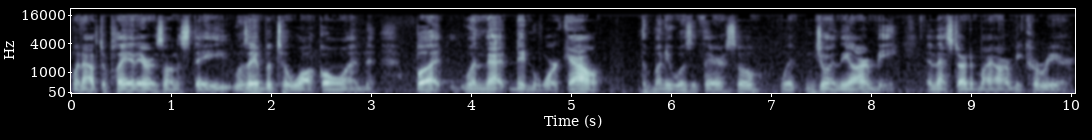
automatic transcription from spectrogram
went out to play at Arizona State, was able to walk on, but when that didn't work out, the money wasn't there, so went and joined the Army, and that started my Army career.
